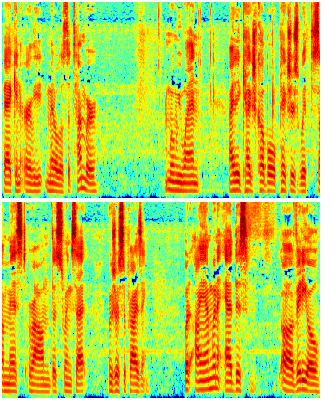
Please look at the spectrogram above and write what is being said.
back in early middle of September, when we went, I did catch a couple pictures with some mist around the swing set, which was surprising. But I am gonna add this uh, video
